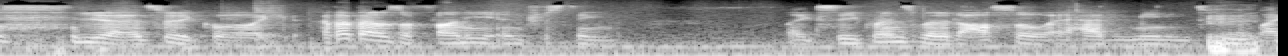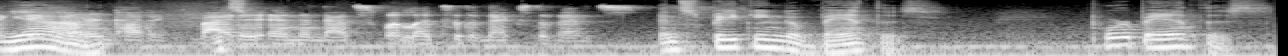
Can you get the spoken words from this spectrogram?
yeah, it's really cool. Like I thought that was a funny, interesting like sequence, but it also it had meaning to it. Like Yeah. they learned how to ride it, and then that's what led to the next events. And speaking of banthas, poor banthas.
